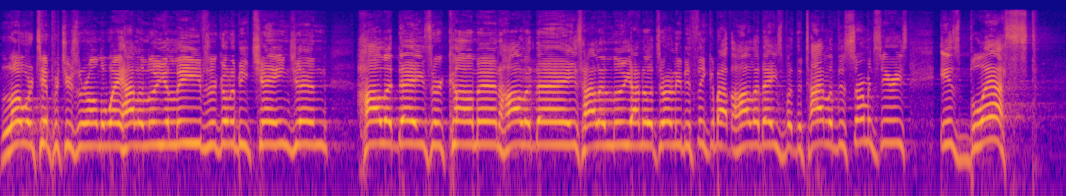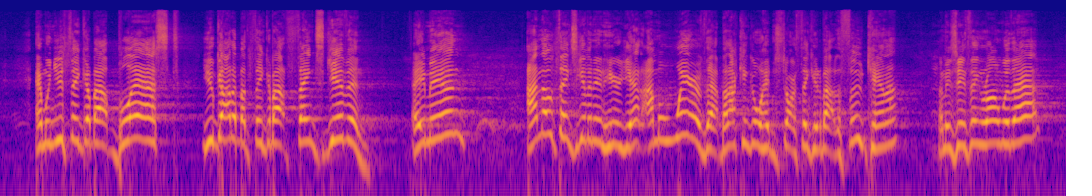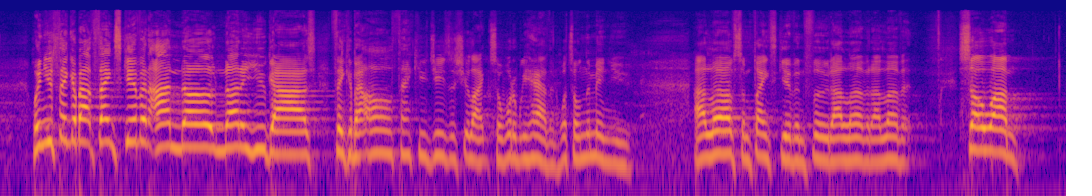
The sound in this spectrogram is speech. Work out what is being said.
Lower temperatures are on the way. Hallelujah. Leaves are going to be changing. Holidays are coming. Holidays. Hallelujah. I know it's early to think about the holidays, but the title of this sermon series is Blessed. And when you think about blessed, you got to think about Thanksgiving. Amen? I know Thanksgiving in here yet. I'm aware of that, but I can go ahead and start thinking about the food, can I? I mean, is anything wrong with that? When you think about Thanksgiving, I know none of you guys think about, oh, thank you, Jesus. You're like, so what are we having? What's on the menu? I love some Thanksgiving food. I love it. I love it. So um,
